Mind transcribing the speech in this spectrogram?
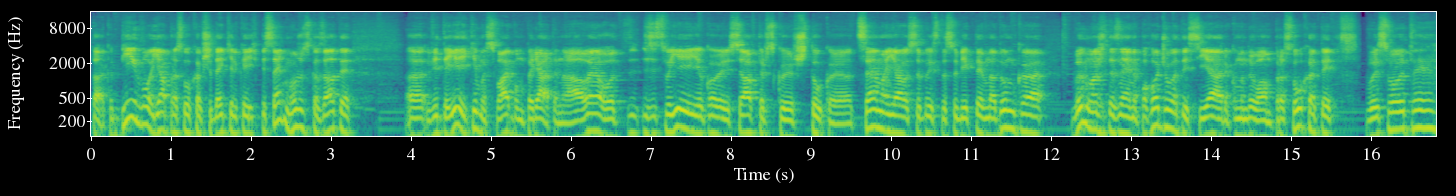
так, бігло, я прослухавши декілька їх пісень, можу сказати, е, віддає якимось вайбом Пирятина, але от зі своєю якоюсь авторською штукою. Це моя особиста суб'єктивна думка. Ви можете з нею не погоджуватись. Я рекомендую вам прослухати, висловити,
